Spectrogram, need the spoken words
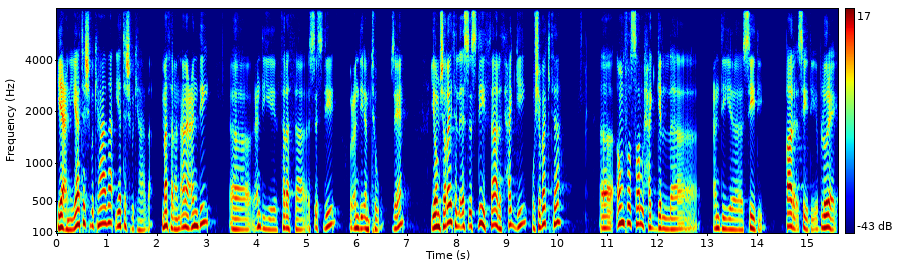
يعني يا تشبك هذا يا تشبك هذا. مثلا أنا عندي آه عندي ثلاثة SSD وعندي M.2 زين؟ يوم شريت ال SSD الثالث حقي وشبكته آه انفصل حق ال- عندي سي دي قارئ CD Blu-ray.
